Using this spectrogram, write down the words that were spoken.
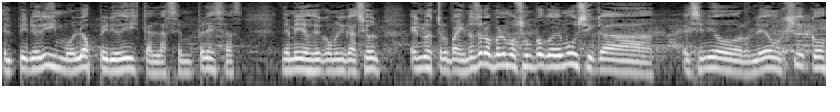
el periodismo, los periodistas, las empresas de medios de comunicación en nuestro país. Nosotros ponemos un poco de música, el señor León Gieco,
